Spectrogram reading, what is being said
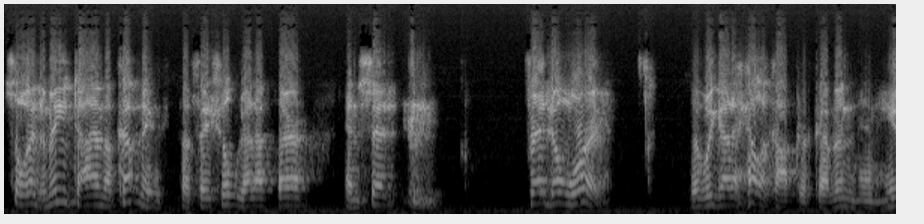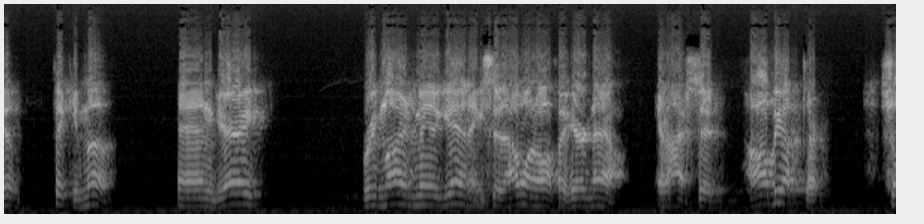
So in the meantime, a company official got up there and said, Fred, don't worry. That we got a helicopter coming and he'll pick him up. And Gary reminded me again. He said, I want off of here now. And I said, I'll be up there. So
